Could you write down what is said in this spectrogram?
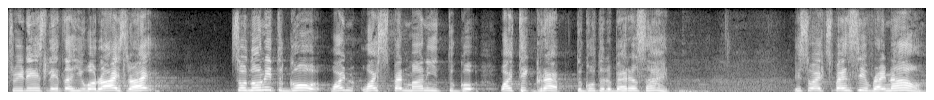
Three days later, he will rise, right? So no need to go. Why, why spend money to go? Why take Grab to go to the burial site? It's so expensive right now.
